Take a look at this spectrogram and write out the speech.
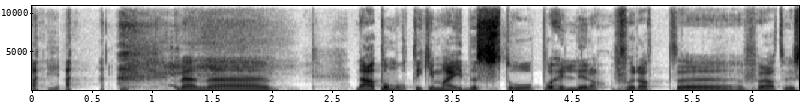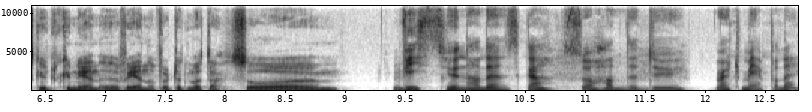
Men uh, det er på en måte ikke meg det står på heller, da, for at, uh, for at vi skulle kunne gjen få gjennomført et møte. Så Hvis hun hadde ønska, så hadde du vært med på det?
